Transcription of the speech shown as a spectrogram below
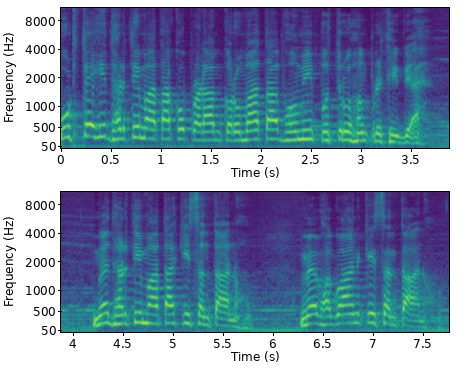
उठते ही धरती माता को प्रणाम करो, माता भूमि पुत्र हम पृथ्वी मैं धरती माता की संतान हूँ। मैं भगवान की संतान हूँ।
